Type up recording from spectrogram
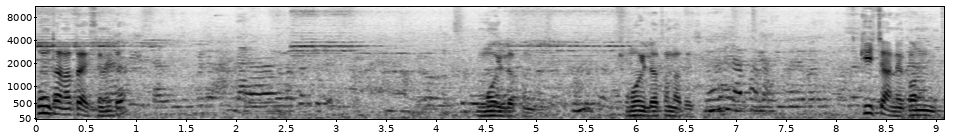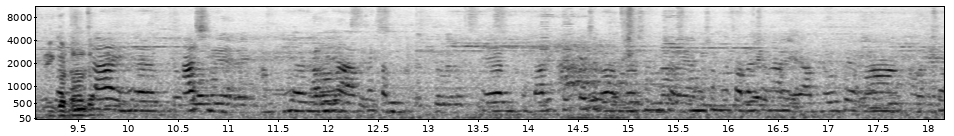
কোন থানাতে আছেন এটা? মহিলা থানা মহিলা আছেন মহিলা কি চান এখন এই ঘটনাটা? হ্যাঁ, হ্যাঁ। হ্যাঁ, থেকে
